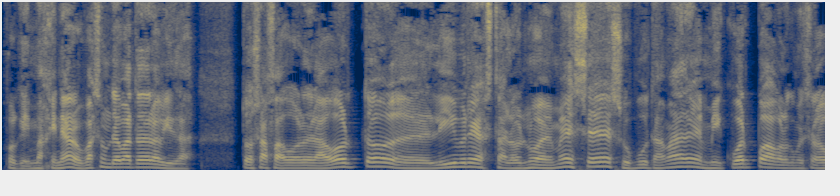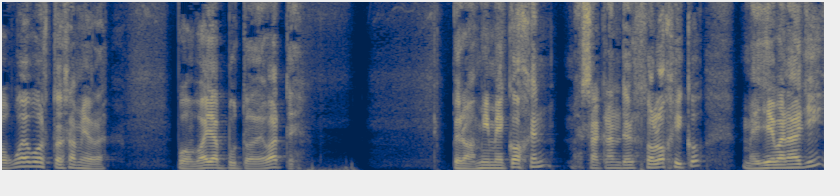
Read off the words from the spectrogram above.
Porque imaginaros, vas a un debate de la vida todos a favor del aborto, eh, libre hasta los nueve meses, su puta madre, en mi cuerpo hago lo que me sale los huevos, toda esa mierda. Pues vaya puto debate. Pero a mí me cogen, me sacan del zoológico, me llevan allí,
